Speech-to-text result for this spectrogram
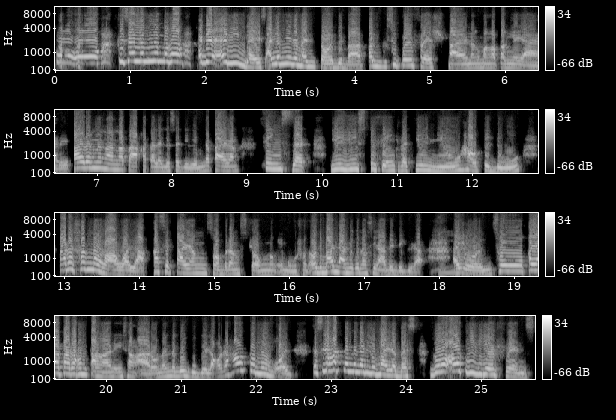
Oo. Kasi alam niyo mga, I mean guys, alam niyo naman to, di ba? Pag super fresh pa ng mga pangyayari, parang nangangapa ka talaga sa dilim na parang things that you used to think that you knew how to do, para siyang nawawala kasi parang sobrang strong ng emotion. O di ba, ang dami ko nang sinabi bigla. Mm. Ayun. So, kaya para akong tanga no isang araw na nag-google ako na how to move on. Tapos lahat naman ng lumalabas, go out with your friends.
